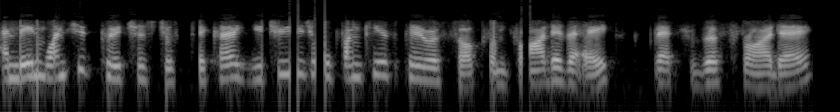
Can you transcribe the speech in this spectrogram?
And then once you've purchased your sticker, you choose your funkiest pair of socks on Friday the 8th. That's this Friday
